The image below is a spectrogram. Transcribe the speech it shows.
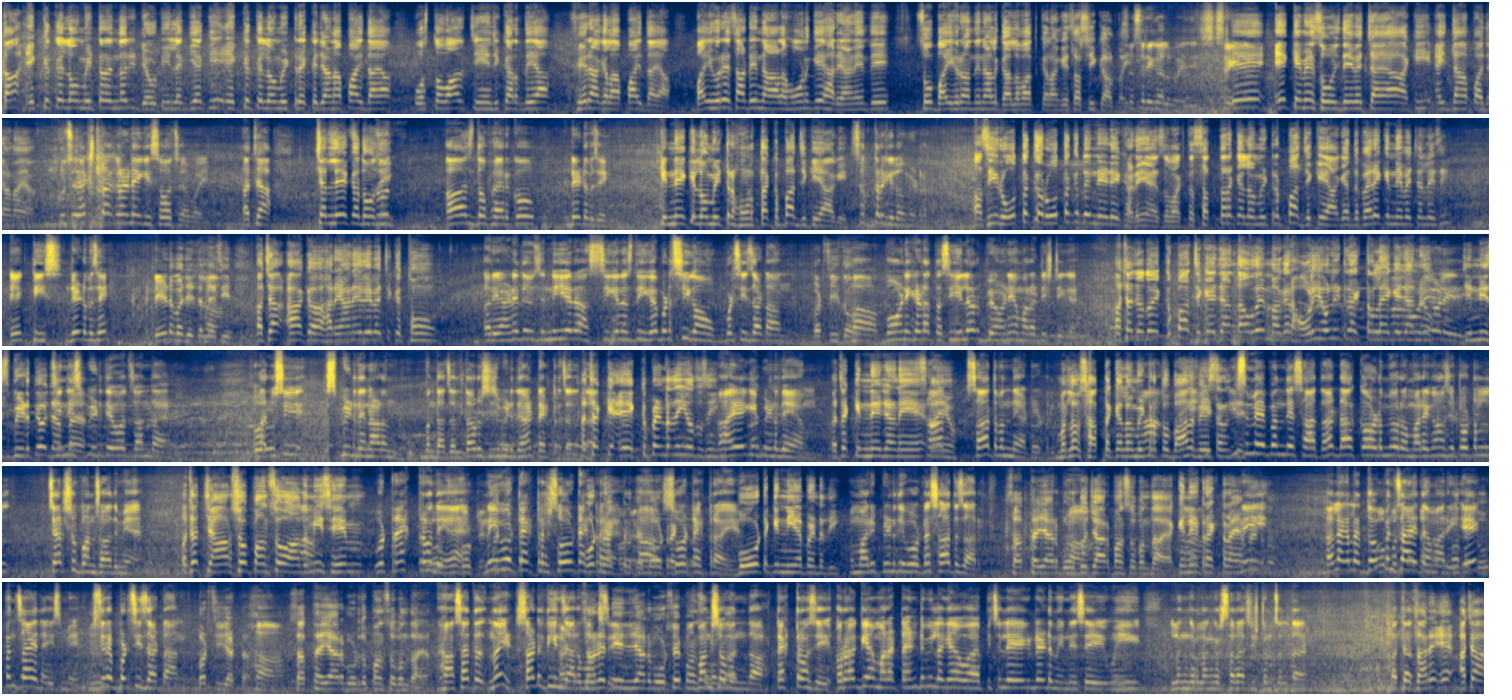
ਤਾਂ 1 ਕਿਲੋਮੀਟਰ ਇਹਨਾਂ ਦੀ ਡਿਊਟੀ ਲੱਗੀ ਆ ਕਿ 1 ਕਿਲੋਮੀਟਰ ਇੱਕ ਜਾਣਾ ਭੱਜਦਾ ਆ ਉਸ ਤੋਂ ਬਾਅਦ ਚੇਂਜ ਕਰਦੇ ਆ ਫਿਰ ਅਗਲਾ ਭੱਜਦਾ ਆ। ਬਾਈ ਹੋਰੇ ਸਾਡੇ ਨਾਲ ਹੋਣਗੇ ਹਰਿਆਣੇ ਦੇ। ਸੋ ਬਾਈ ਹੋਰਾਂ ਦੇ ਨਾਲ ਗੱਲਬਾਤ ਕਰਾਂਗੇ। ਸਤਿ ਸ਼੍ਰੀ ਅਕਾਲ ਬਾਈ ਸਤਿ ਸ਼੍ਰੀ ਅਕਾਲ ਬਾਈ ਜੀ ਇਹ ਇਹ ਕਿਵੇਂ ਸੋਚ ਦੇ ਵਿੱਚ ਆਇਆ ਕਿ ਐਦਾਂ ਆਪਾਂ ਜਾਣਾ ਆ? ਕੁਝ ਐਕਸਟਰਾ ਕਰਨੇ ਦੀ ਸੋਚ ਹੈ ਬਾਈ। ਅੱਛਾ ਚੱਲੇ ਕਦੋਂ ਸੀ? आज दोपहर को डेढ़ बजे ਕਿੰਨੇ ਕਿਲੋਮੀਟਰ ਹੁਣ ਤੱਕ ਭੱਜ ਕੇ ਆ ਗਏ सत्तर किलोमीटर ਅਸੀਂ ਰੋਹਤਕ ਰੋਹਤਕ ਦੇ ਨੇੜੇ ਖੜੇ ਆ ਇਸ ਵਕਤ 70 ਕਿਲੋਮੀਟਰ ਭੱਜ ਕੇ ਆ ਗਿਆ ਦੁਪਹਿਰੇ ਕਿੰਨੇ ਵਜੇ ਚੱਲੇ ਸੀ एक तीस डेढ़ बजे 1:30 ਵਜੇ ਚੱਲੇ ਸੀ ਅੱਛਾ ਆ ਕ- ਹਰਿਆਣੇ ਦੇ ਵਿੱਚ ਕਿੱਥੋਂ हरियाणा के नियर अस्सी के नज़दीक है बड़सी गांव बड़सी जाटान ਬਰਸੀ ਤੋਂ हाँ बोनी खेड़ा तहसील है और ब्योनी हमारा डिस्ट्रिक्ट है ਅੱਛਾ ਜਦੋਂ ਇੱਕ ਭੱਜ ਕੇ ਜਾਂਦਾ ਉਹਦੇ ਮਗਰ ਹੌਲੀ ਹੌਲੀ ਟਰੈਕਟਰ ਲੈ ਕੇ ਜਾਂਦੇ ਹੋ ਹੌਲੀ-ਹੌਲੀ। ਜਿੰਨੀ ਸਪੀਡ ਤੇ ਉਹ जितनी ਜਾਂਦਾ ਹੈ स्पीड दे वो जाता है और उसी स्पीड के नाल बंदा चलता है और उसी स्पीड के नाल ट्रैक्टर चलता ਅੱਛਾ है ਕਿ- ਇੱਕ ਪਿੰਡ ਦੇ ਹੀ ਹੋ ਤੁਸੀਂ हाँ एक ही पिंड दे हैं हम ਅੱਛਾ ਕਿੰਨੇ ਜਾਣੇ ਆਏ ਹੋ सात सात बंदे हैं टोटल ਮਤਲਬ 7 किलोमीटर ਤੋਂ ਬਾਅਦ ਫੇਰ इस- ਟਰਨ इसमें बंदे सात हैं डाक कौड़ में और हमारे गांव से टोटल चार सौ पाँच सौ आदमी हैं ਅੱਛਾ 400 500 ਆਦਮੀ ਸੇਮ वो ट्रैक्टरों दे हैं नहीं वो ट्रैक्टर सौ ट्रैक्टर ट्रैक्टर हैं थे, हाँ, सौ सौ ट्रैक्टर। ट्रैक्टर आए हैं ਵੋਟ ਕਿੰਨੀ ਆ ਪਿੰਡ ਦੀ हमारी पिंड की वोट है सात हजार 7000 ਵੋਟ ਤੋਂ ਹਾਂ। 4 500 ਬੰਦਾ ਆਇਆ ਕਿੰਨੇ ਟਰੈਕਟਰ ਆਏ ਪਿੰਡ ਤੋਂ नहीं अलग अलग दो पंचायत है हमारी दो- एक पंचायत है इसमें सिर्फ बड़सी जाटान ਬਰਸੀ ਜੱਟ हाँ 7000 ਵੋਟ ਤੋਂ 500 ਬੰਦਾ ਆਇਆ हाँ सात नहीं साढ़े तीन हजार वोट साढ़े से तीन हजार वोट से पाँच 500 सौ बंदा बंदा ट्रैक्टरों से और आगे हमारा टेंट भी लगा हुआ है पिछले एक डेढ़ महीने से वहीं लंगर लंगर सारा सिस्टम चलता है ਅੱਛਾ ਸਾਰੇ ਇਹ- ਅੱਛਾ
